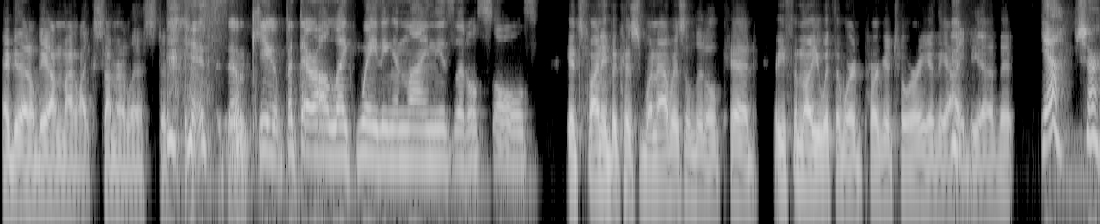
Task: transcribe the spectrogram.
Maybe that'll be on my like summer list. it's so cute, but they're all like waiting in line. These little souls it's funny because when I was a little kid, are you familiar with the word purgatory or the mm. idea of it? Yeah, sure.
